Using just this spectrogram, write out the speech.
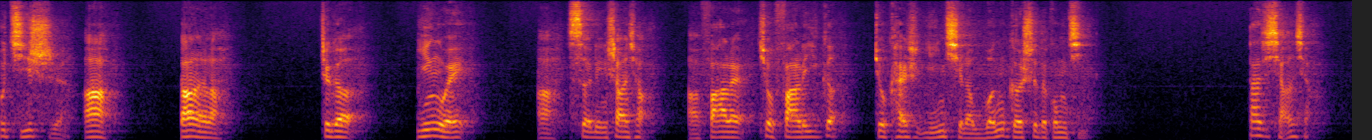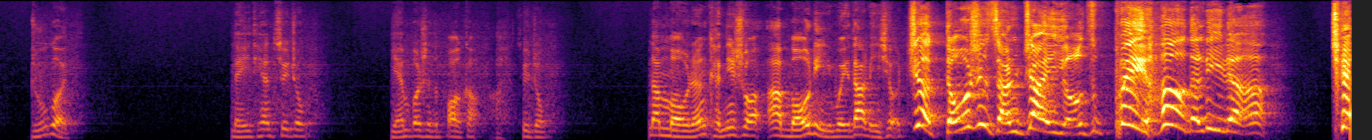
不及时啊，当然了，这个因为啊，瑟林上校啊发了就发了一个，就开始引起了文革式的攻击。大家想想，如果哪一天最终严博士的报告啊，最终。那某人肯定说啊，某领伟大领袖，这都是咱战友子背后的力量啊，钱，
